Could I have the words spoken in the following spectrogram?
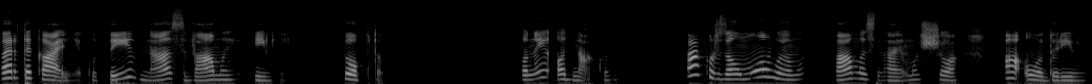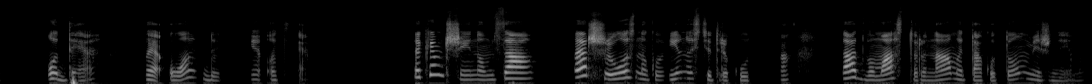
вертикальні кути в нас з вами рівні. Тобто вони однакові. Також за умовою ми з вами знаємо, що АО дорівнює ОД, БО дорівнює ОЦ. Таким чином, за першою ознакою рівності трикутника, за двома сторонами та кутом між ними,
